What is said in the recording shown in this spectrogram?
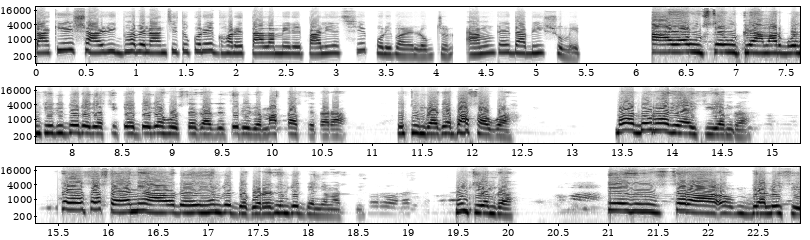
তাকে শারীরিকভাবে লাঞ্ছিত করে ঘরে তালা মেরে পালিয়েছে পরিবারের লোকজন। এমনটাই দাবি সুমির। আয়া উঠছে উঠলে আমার বোন চেরি দৌড়ে গেছি কে দেখে বসতে গেছে চেরি রে তারা। তো তোমরা কে বাঁচাও গা। বা দৌড়ারে আইছি আমরা। চেষ্টা করে হেমরে দেনে মারছি। শুনছি আমরা। সারা বেল হয়েছে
